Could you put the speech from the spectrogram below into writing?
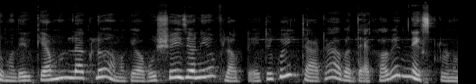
তোমাদের কেমন লাগল আমাকে অবশ্যই জানিও। ভ্লগটা এটুকুই, টাটা, আবার দেখা হবে নেক্সট কোনো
